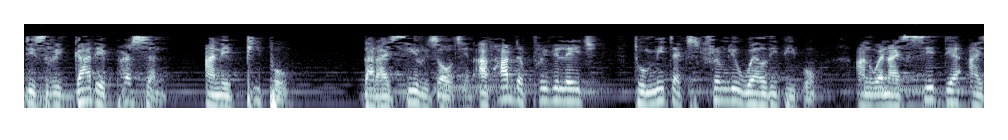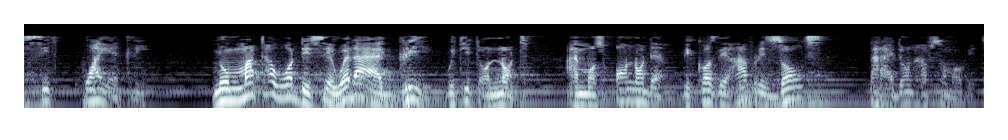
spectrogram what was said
disregard a person and a people that I see results in. I've had the privilege to meet extremely wealthy people. And when I sit there, I sit quietly. No matter what they say, whether I agree with it or not, I must honor them because they have results that I don't have some of it.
